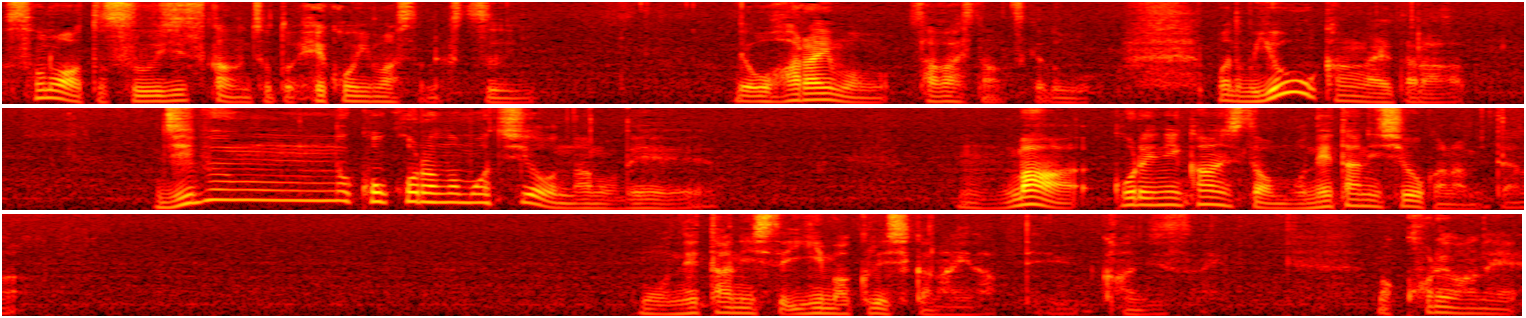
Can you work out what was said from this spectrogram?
その後数日間ちょっとへこみましたね普通に。でお祓いも探したんですけど。まあでもよう考えたら自分の心の持ちようなので、うん、まあこれに関してはもうネタにしようかなみたいな。もうネタにして言いまくりしかないなっていう感じですね、まあ、これはね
